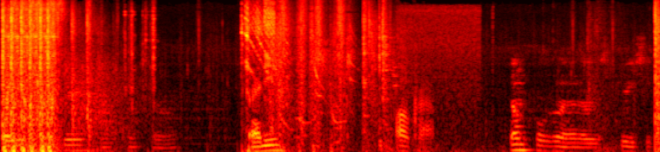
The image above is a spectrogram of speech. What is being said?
Greatest character? I don't think so. Ready? Oh crap. Don't pull one of those 360.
